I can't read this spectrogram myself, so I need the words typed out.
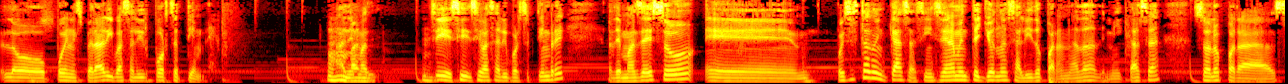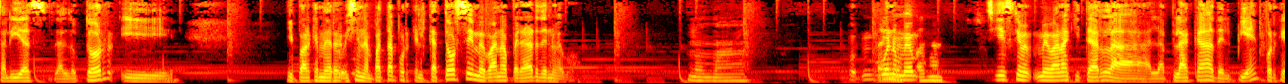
lo pueden esperar y va a salir por septiembre. además, Sí, sí, sí va a salir por septiembre. Además de eso, eh, pues he estado en casa. Sinceramente yo no he salido para nada de mi casa, solo para salidas al doctor y, y para que me revisen la pata porque el 14 me van a operar de nuevo. No más. Bueno, me, sí es que me van a quitar la, la placa del pie porque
